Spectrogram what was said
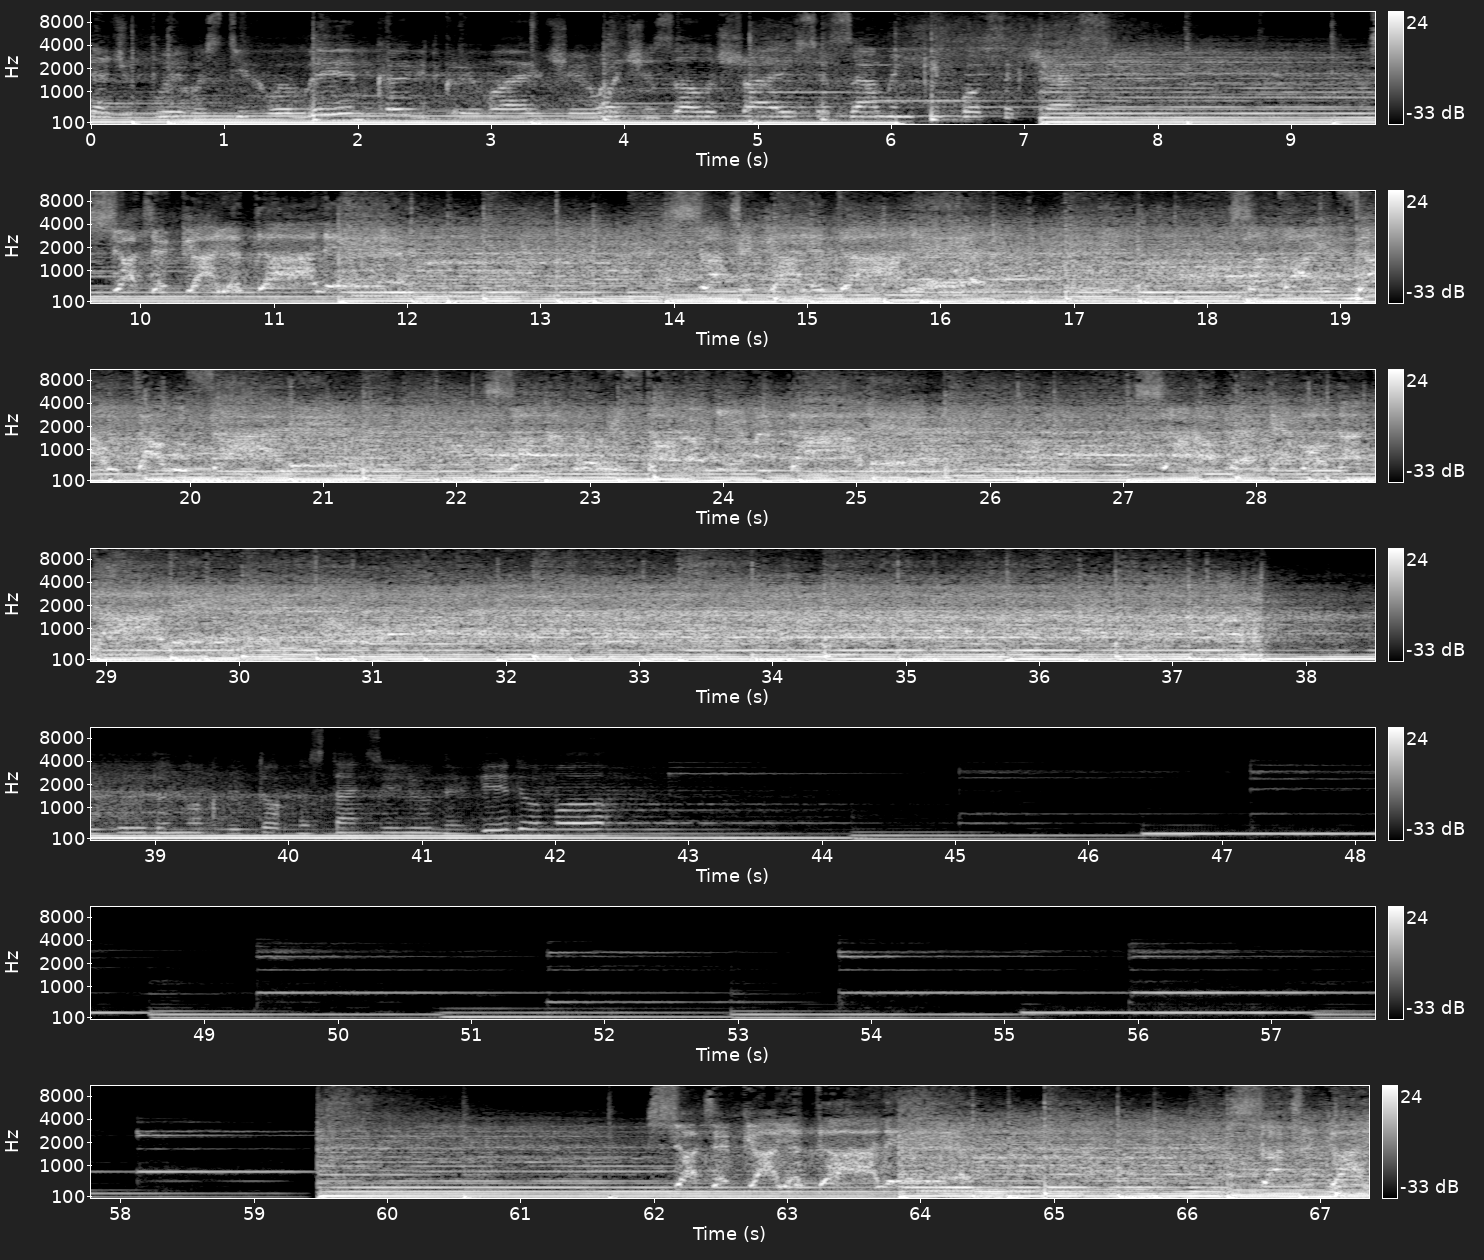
втрачається чутливості хвилинка, відкриваючи очі, залишаюся саменький повсякчас. Що чекає далі? Що чекає далі? що чекає далі, що чекає.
